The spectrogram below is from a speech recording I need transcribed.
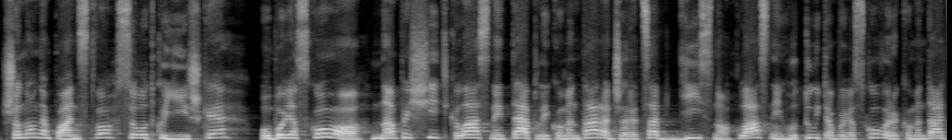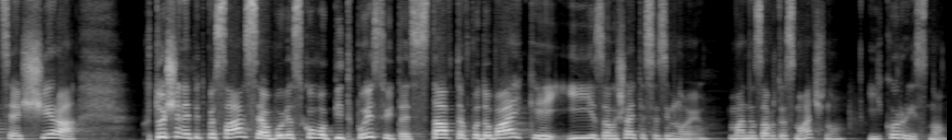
Шановне панство, солодкоїжки, обов'язково напишіть класний теплий коментар, адже рецепт дійсно класний. Готуйте обов'язково. Рекомендація щира. Хто ще не підписався, обов'язково підписуйтесь, ставте вподобайки і залишайтеся зі мною. У мене завжди смачно і корисно.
